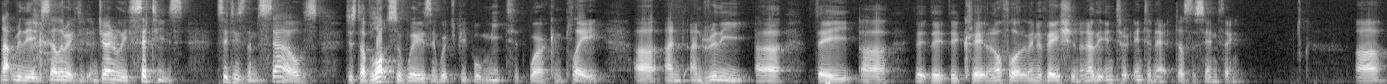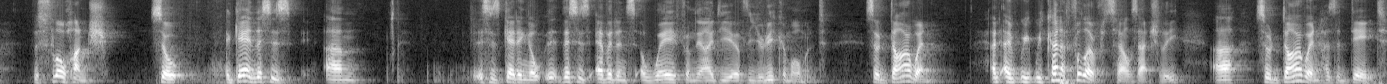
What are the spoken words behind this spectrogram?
That really accelerated. And generally, cities, cities themselves just have lots of ways in which people meet, work, and play. Uh, and, and really, uh, they, uh, they, they, create an awful lot of innovation. And now the inter internet does the same thing. Uh, the slow hunch. So again, this is, um, this is getting, a, this is evidence away from the idea of the eureka moment. So Darwin, and, and we, we kind of fool ourselves actually. Uh, so Darwin has a date,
